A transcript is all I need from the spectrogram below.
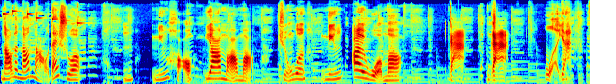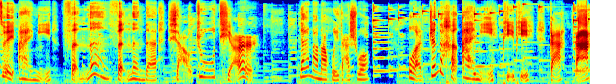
挠了挠脑袋，说：“嗯，您好，鸭妈妈，请问您爱我吗？”“嘎嘎，我呀。”最爱你粉嫩粉嫩的小猪蹄儿，鸭妈妈回答说：“我真的很爱你，皮皮，嘎嘎。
